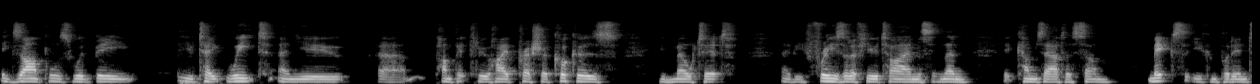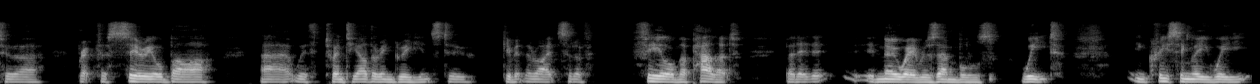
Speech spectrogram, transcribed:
Examples would be you take wheat and you um, pump it through high pressure cookers, you melt it, maybe freeze it a few times, and then it comes out as some mix that you can put into a breakfast cereal bar uh, with 20 other ingredients to give it the right sort of feel on the palate, but it, it in no way resembles wheat. Increasingly we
